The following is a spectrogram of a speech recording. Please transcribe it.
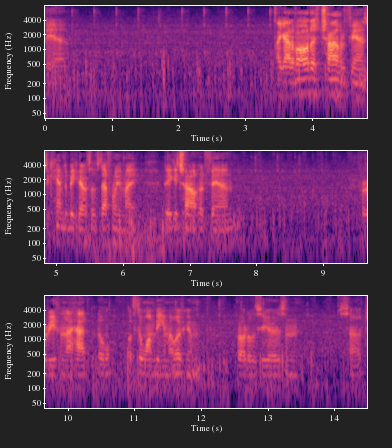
fan. Like out of all the childhood fans, the Hampton Bay Carousel is definitely my biggest childhood fan. For the reason I had the, with the one being in my living room for all those years and such.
